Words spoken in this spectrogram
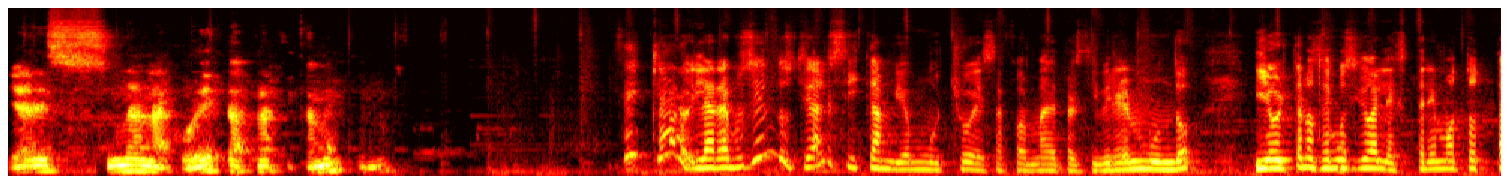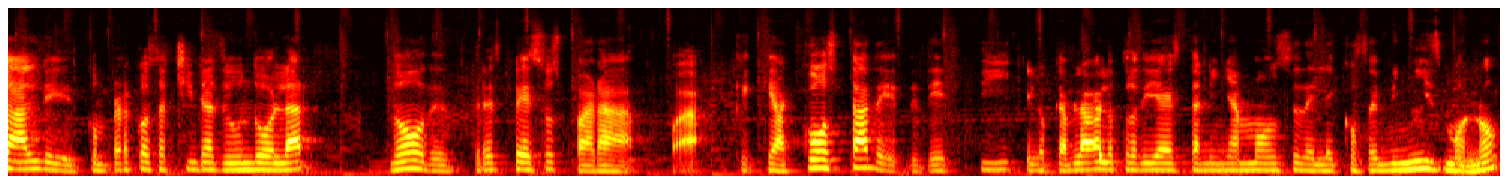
ya eres una anacoreta prácticamente, ¿no? Sí, claro, y la revolución industrial sí cambió mucho esa forma de percibir el mundo y ahorita nos hemos ido al extremo total de comprar cosas chinas de un dólar, ¿no? De tres pesos para, que, a costa de, ti, que lo que hablaba el otro día esta niña Monse del ecofeminismo, ¿no?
